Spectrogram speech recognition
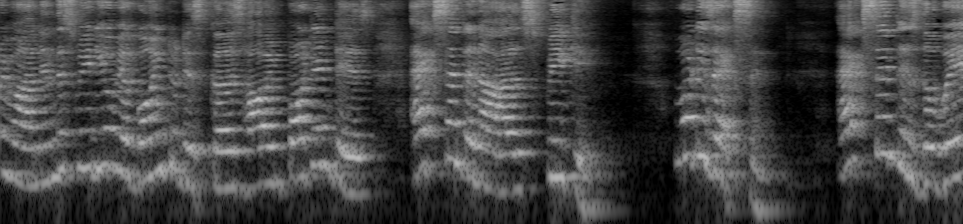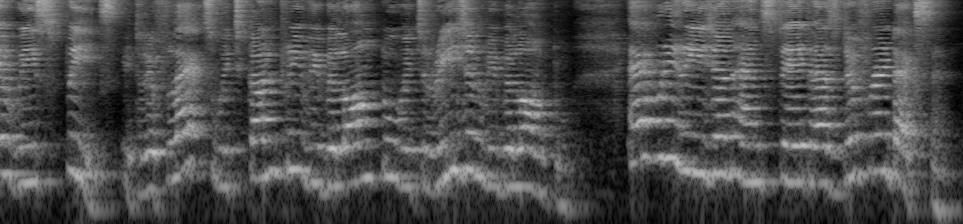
everyone, in this video we are going to discuss how important is accent in IELTS speaking. What is accent? Accent is the way we speak. It reflects which country we belong to, which region we belong to. Every region and state has different accent.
